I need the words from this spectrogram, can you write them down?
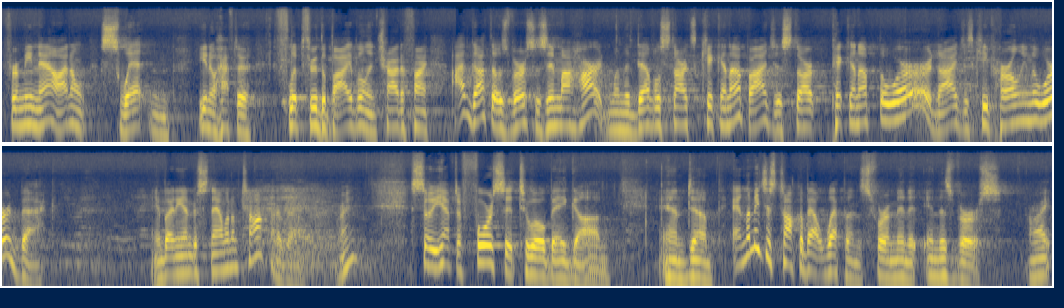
For me now i don't sweat and you know have to flip through the bible and try to find i've got those verses in my heart. And when the devil starts kicking up i just start picking up the word and i just keep hurling the word back. Anybody understand what i'm talking about right? So you have to force it to obey god. And um, and let me just talk about weapons for a minute in this verse all right?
